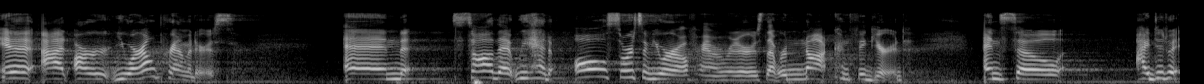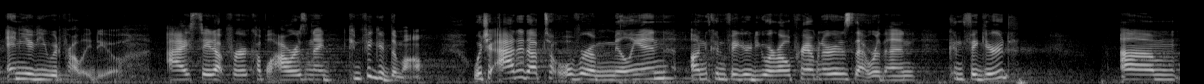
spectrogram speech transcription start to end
at our URL parameters. And saw that we had all sorts of URL parameters that were not configured. And so I did what any of you would probably do. I stayed up for a couple hours and I configured them all, which added up to over a million unconfigured URL parameters that were then configured. Um,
